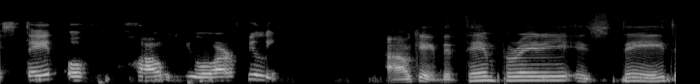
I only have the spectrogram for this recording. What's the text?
state of how you are feeling. Ah, Okay, the temporary state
